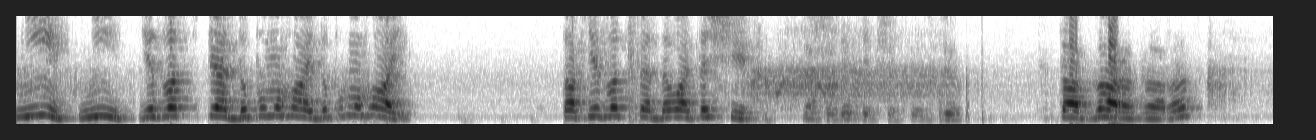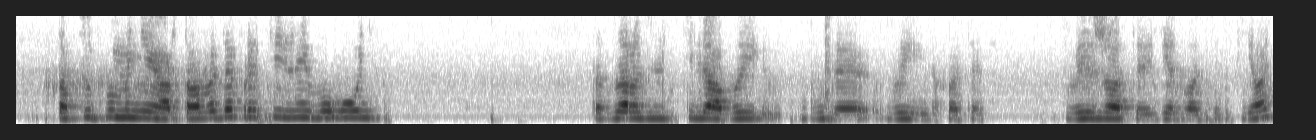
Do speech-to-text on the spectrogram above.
Ні, ні, є 25, допомагай, допомагай. Так, є 25, давай, тащи. Саша, де ти все? Так, зараз, зараз. Так, тут по мені арта веде прицільний вогонь. Так, зараз від тіля ви... буде виїхати. Виїжджати є 25.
